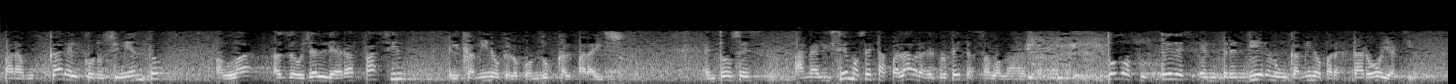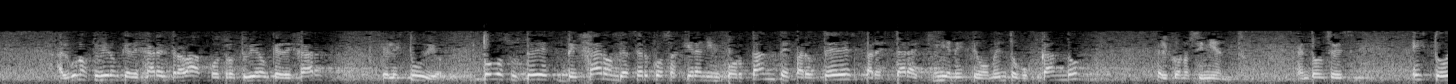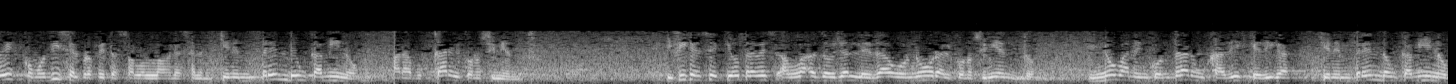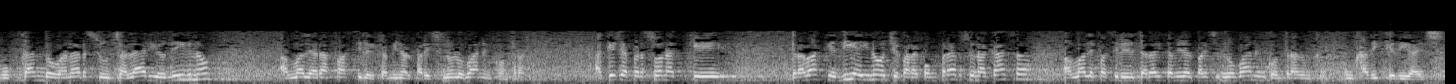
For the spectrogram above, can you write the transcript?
para buscar el conocimiento, Allah azza le hará fácil el camino que lo conduzca al paraíso. Entonces, analicemos estas palabras del profeta sallallahu alaihi wasallam. Todos ustedes emprendieron un camino para estar hoy aquí. Algunos tuvieron que dejar el trabajo, otros tuvieron que dejar el estudio. Todos ustedes dejaron de hacer cosas que eran importantes para ustedes para estar aquí en este momento buscando el conocimiento. Entonces, esto es como dice el profeta sallallahu quien emprende un camino para buscar el conocimiento. Y fíjense que otra vez Allah le da honor al conocimiento. No van a encontrar un hadith que diga, quien emprenda un camino buscando ganarse un salario digno, Allah le hará fácil el camino al paraíso. No lo van a encontrar. Aquella persona que trabaje día y noche para comprarse una casa, Allah le facilitará el camino al paraíso. No van a encontrar un, un hadith que diga eso.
